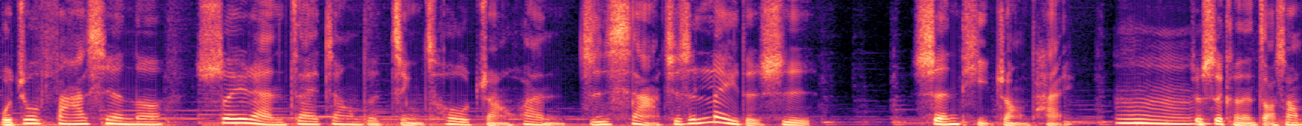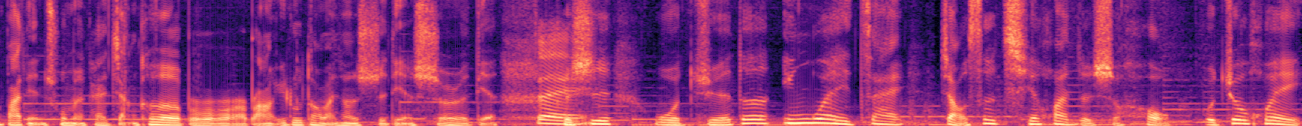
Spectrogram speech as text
我就发现呢，虽然在这样的紧凑转换之下，其实累的是身体状态，嗯，就是可能早上八点出门开始讲课，叭叭叭叭，一路到晚上十点、十二点。对，可是我觉得，因为在角色切换的时候，我就会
